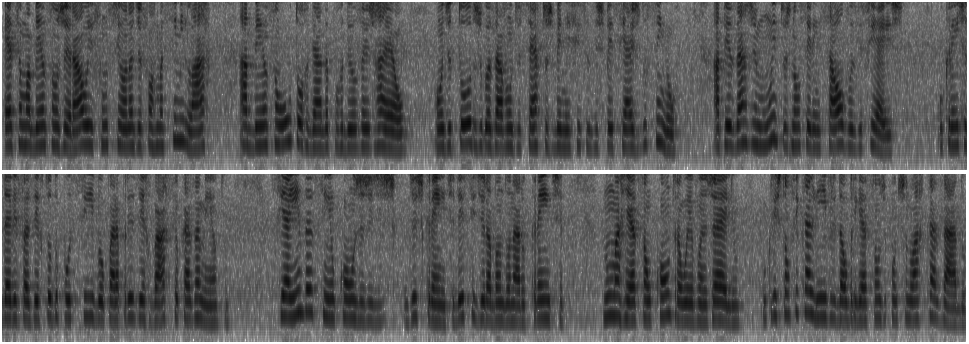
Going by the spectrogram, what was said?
Essa é uma bênção geral e funciona de forma similar à bênção outorgada por Deus a Israel, onde todos gozavam de certos benefícios especiais do Senhor, apesar de muitos não serem salvos e fiéis. O crente deve fazer todo o possível para preservar seu casamento. Se ainda assim o cônjuge descrente decidir abandonar o crente numa reação contra o evangelho, o cristão fica livre da obrigação de continuar casado,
